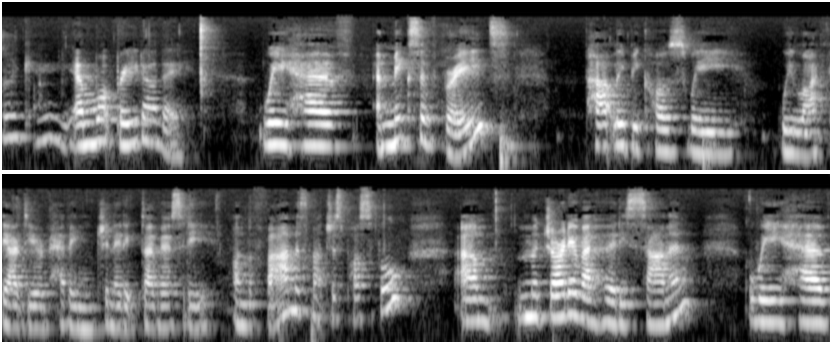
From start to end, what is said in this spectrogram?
Okay. And what breed are they? We have a mix of breeds, partly because we we like the idea of having genetic diversity on the farm as much as possible. Um, majority of our herd is Saanen. We have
